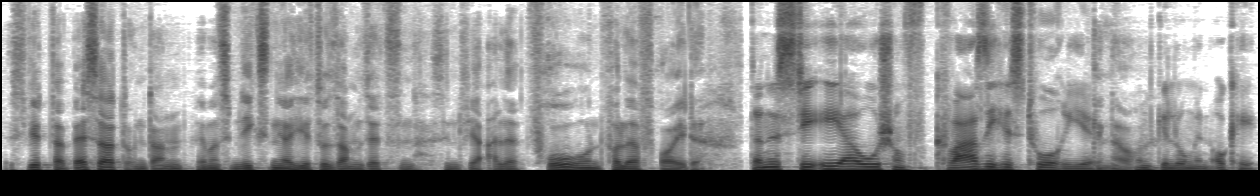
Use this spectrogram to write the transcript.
es wird verbessert und dann, wenn wir uns im nächsten Jahr hier zusammensetzen, sind wir alle froh und voller Freude. Dann ist die EAU schon quasi Historie genau. und gelungen. Okay.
